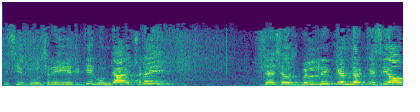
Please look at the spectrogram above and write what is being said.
کسی دوسری اینٹ کی گنجائش نہیں۔ جیسے اس بلڈنگ کے اندر کسی اور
